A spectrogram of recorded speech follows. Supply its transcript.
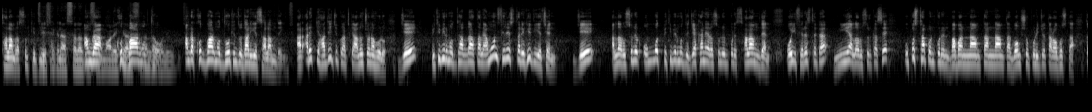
সালাম রাসুলকে দিয়ে থাকি। আমরা রাসূলাল্লাহ মধ্যে আমরা খুতবার মধ্যেও কিন্তু দাঁড়িয়ে সালাম দেই। আর আরেকটি হাদিস আজকে আলোচনা হলো যে পৃথিবীর মধ্যে আল্লাহ তালা এমন ফেরেস্তা রেখে দিয়েছেন যে আল্লাহ রসুলের ওম্মত পৃথিবীর মধ্যে যেখানে রসুলের উপরে সালাম দেন ওই ফেরেস্তাটা নিয়ে আল্লাহ রসুলের কাছে উপস্থাপন করেন। বাবার নাম তার নাম তার বংশ পরিচয় তার অবস্থা। তো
